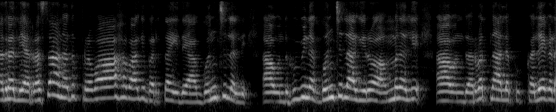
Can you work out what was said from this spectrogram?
ಅದರಲ್ಲಿ ಆ ರಸ ಅನ್ನೋದು ಪ್ರವಾಹವಾಗಿ ಬರ್ತಾ ಇದೆ ಆ ಗೊಂಚಲಲ್ಲಿ. ಆ ಒಂದು ಹೂವಿನ ಗೊಂಚಲಾಗಿರೋ ಅಮ್ಮನಲ್ಲಿ ಆ ಒಂದು ಅರವತ್ನಾಲ್ಕು ಕಲೆಗಳ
